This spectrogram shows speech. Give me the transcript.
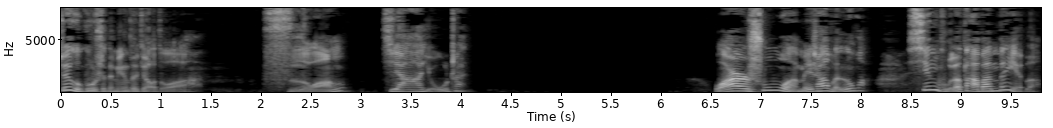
这个故事的名字叫做《死亡加油站》。我二叔啊，没啥文化，辛苦了大半辈子，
